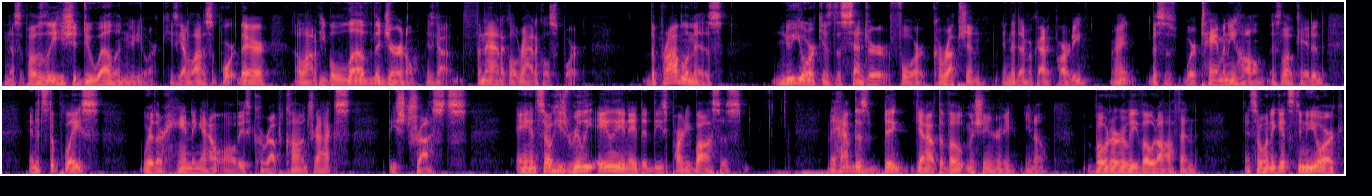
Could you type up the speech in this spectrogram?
You know, supposedly he should do well in New York. He's got a lot of support there. A lot of people love the journal. He's got fanatical, radical support. The problem is, New York is the center for corruption in the Democratic Party, right? This is where Tammany Hall is located. And it's the place where they're handing out all these corrupt contracts, these trusts. And so he's really alienated these party bosses. They have this big get out the vote machinery, you know, vote early, vote often. And so when it gets to New York,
